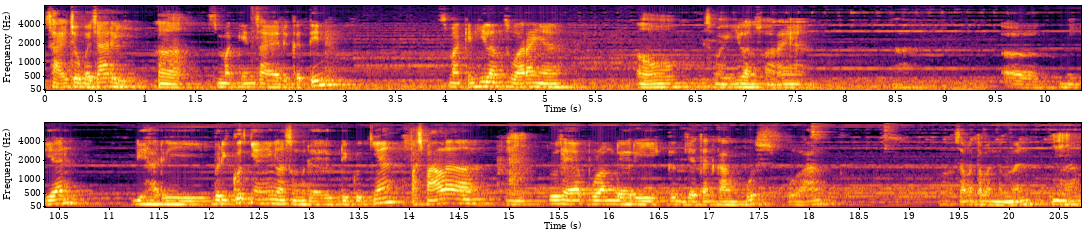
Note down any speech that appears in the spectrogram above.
saya coba cari Ah. semakin saya deketin semakin hilang suaranya Oh. semakin hilang suaranya. Kemudian di hari berikutnya ini langsung di hari berikutnya pas malam. Hmm. saya pulang dari kegiatan kampus pulang sama teman-teman. Pulang.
